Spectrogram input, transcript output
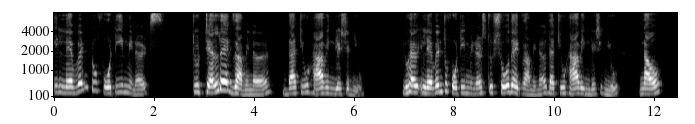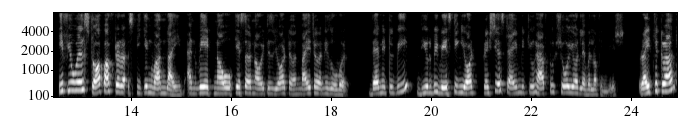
11 to 14 minutes to tell the examiner that you have English in you. You have 11 to 14 minutes to show the examiner that you have English in you. Now, if you will stop after uh, speaking one line and wait now, okay, sir, now it is your turn, my turn is over, then it will be, you'll be wasting your precious time, which you have to show your level of English. Right, Vikrant?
